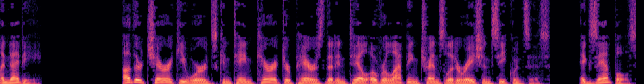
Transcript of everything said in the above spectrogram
aneti. Other Cherokee words contain character pairs that entail overlapping transliteration sequences. Examples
